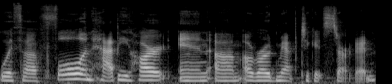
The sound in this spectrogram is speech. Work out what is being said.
with a full and happy heart and um, a roadmap to get started.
